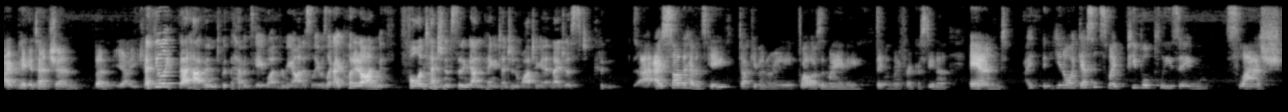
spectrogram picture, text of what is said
like, I'm paying attention, then yeah, you can't. I feel like that happened with the Heaven's Gate one for me. Honestly, it was like I put it on with full intention of sitting down and paying attention and watching it, and I just couldn't. I saw the Heaven's Gate documentary while I was in Miami, with my friend Christina, and I, you know, I guess it's my people pleasing slash.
